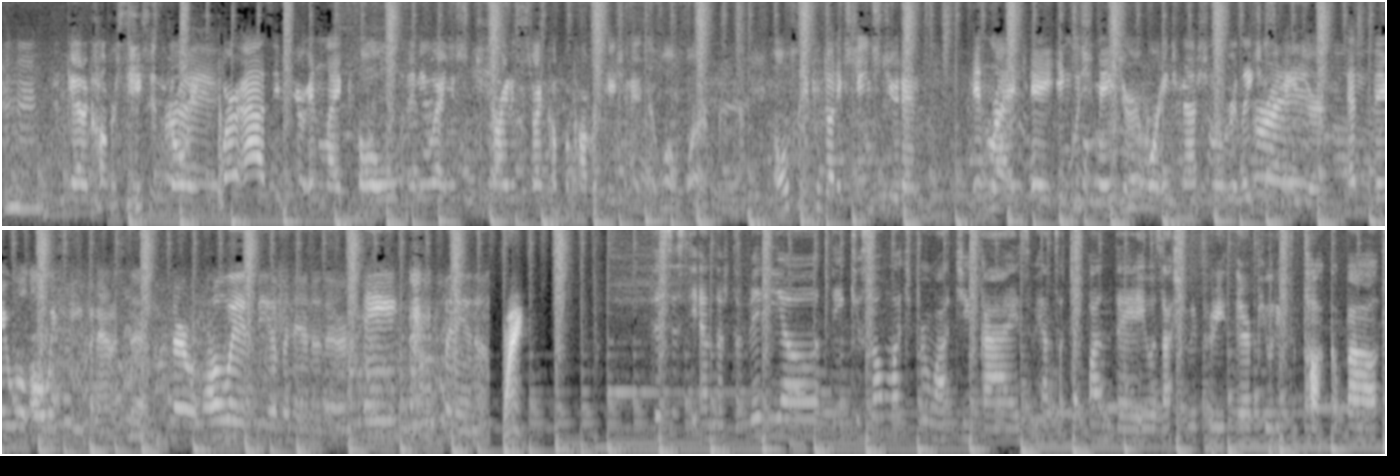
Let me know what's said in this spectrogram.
Mm-hmm. get a conversation going. Right. Whereas if you're in like Seoul anyway and you s- try to strike up a conversation, it, it won't work. Also, you can do an exchange student in Right. like a English major or international relations Right. major, and they will always be bananas there. There will always be a banana there. A banana. This is the end of the video. Thank you so much for watching, guys. We had such a fun day. It was actually pretty therapeutic to talk about,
